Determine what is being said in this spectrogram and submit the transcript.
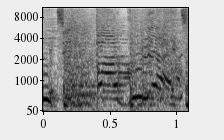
Идите погулять!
